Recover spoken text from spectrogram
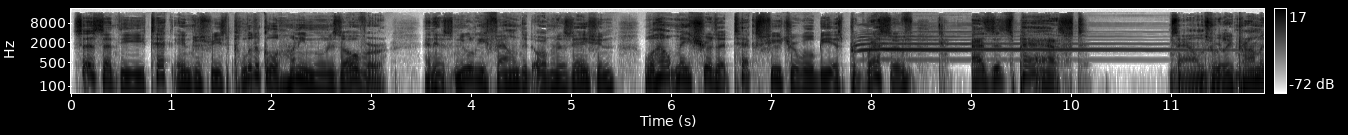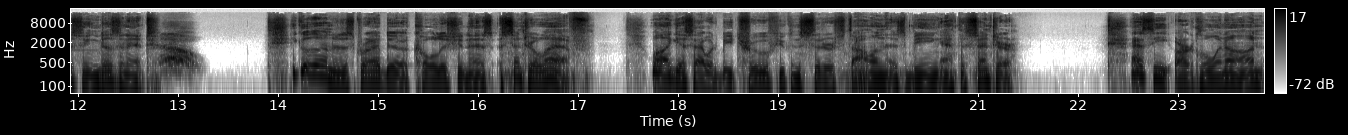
says that the tech industry's political honeymoon is over, and his newly founded organization will help make sure that tech's future will be as progressive as its past. Sounds really promising, doesn't it? No! He goes on to describe the coalition as center left. Well, I guess that would be true if you consider Stalin as being at the center. As the article went on,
